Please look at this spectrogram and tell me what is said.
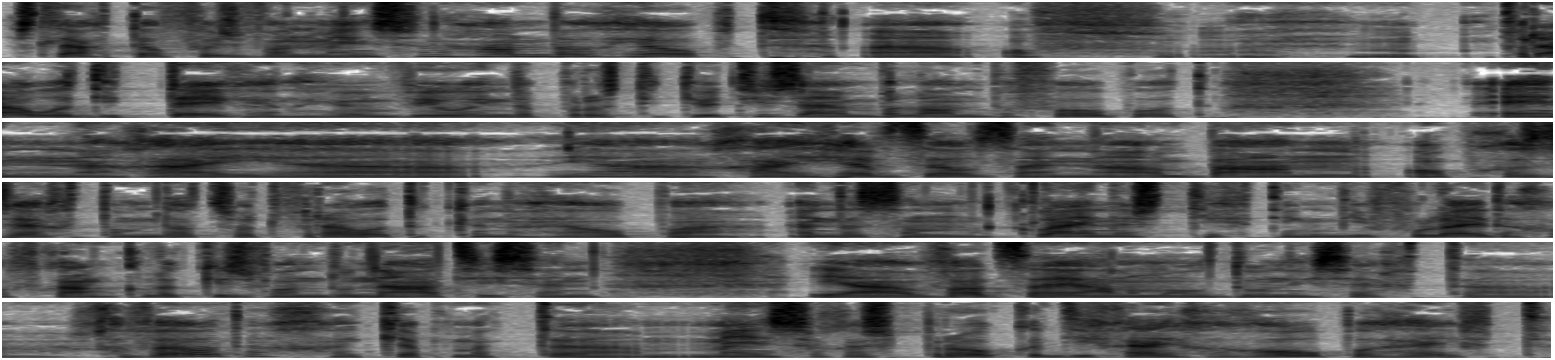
slachtoffers van mensenhandel helpt. Uh, of uh, vrouwen die tegen hun wil in de prostitutie zijn beland bijvoorbeeld. En hij, uh, ja, hij heeft zelfs zijn uh, baan opgezegd om dat soort vrouwen te kunnen helpen. En dat is een kleine stichting die volledig afhankelijk is van donaties. En ja, wat zij allemaal doen is echt uh, geweldig. Ik heb met mensen gesproken die hij geholpen heeft.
